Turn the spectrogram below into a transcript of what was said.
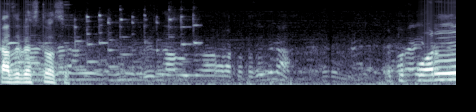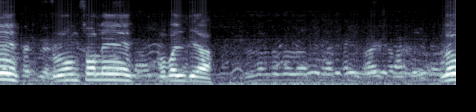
কাজে ব্যস্ত আছে? একটু পরে ড্রোন চলে মোবাইল দিয়া। হ্যালো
